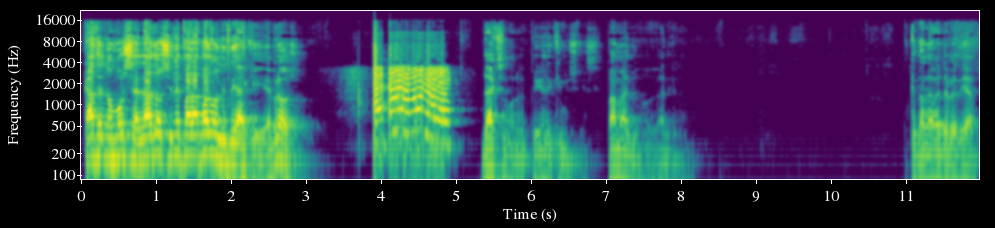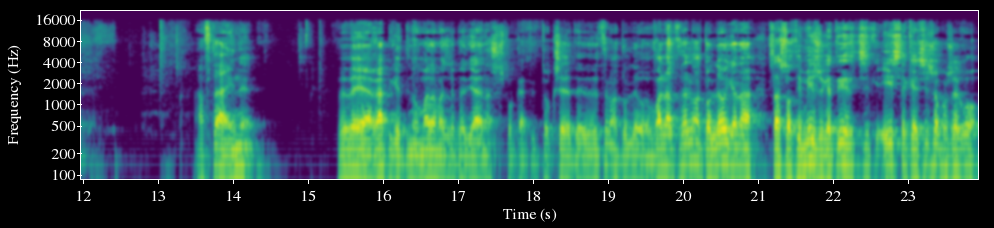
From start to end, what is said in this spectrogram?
Κάθε νομός της Ελλάδος είναι παραπάνω Ολυμπιακή. Εμπρός. Πατάρα μόνο ρε. Εντάξει μόνο, πήγαινε κοιμήσου κι εσύ. Πάμε άλλη, άλλη γραμμή. Καταλάβατε, παιδιά. Αυτά είναι. Βέβαια, η αγάπη για την ομάδα μας, ρε παιδιά, να σας πω κάτι. Το ξέρετε, δεν θέλω να το λέω εγώ, αλλά θέλω να το λέω για να σας το θυμίζω, γιατί έτσι είστε κι εσείς όπως εγώ.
